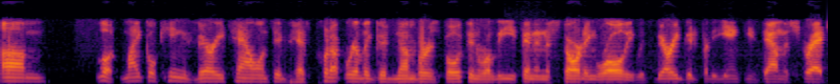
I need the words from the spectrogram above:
Um, look, Michael King is very talented, has put up really good numbers both in relief and in a starting role. He was very good for the Yankees down the stretch.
